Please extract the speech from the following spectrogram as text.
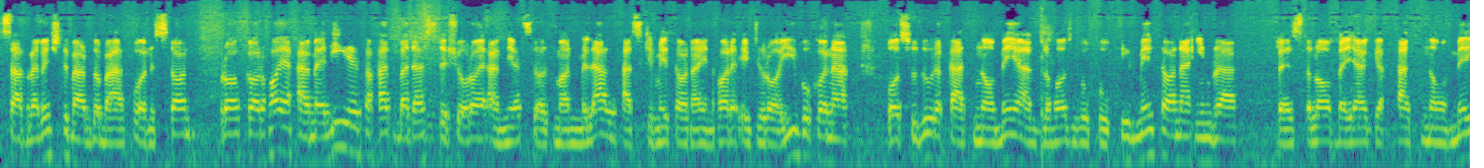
سرنوشت مردم افغانستان راهکارهای عملی فقط به دست شورای امنیت سازمان ملل هست که می‌تونه اینها را اجرایی بکنه با صدور قطنامه از لحاظ حقوقی می‌تونه این را به اصطلاح به یک قطنامه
